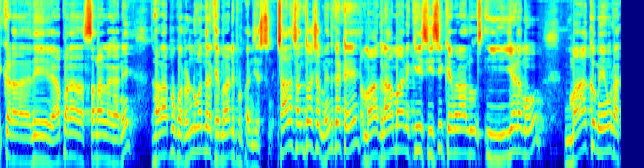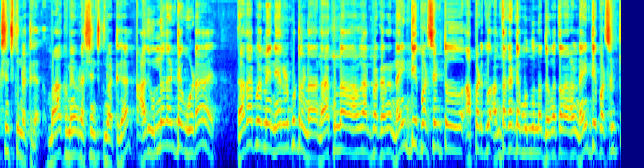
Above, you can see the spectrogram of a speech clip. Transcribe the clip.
ఇక్కడ అది వ్యాపార స్థలాల్లో కానీ దాదాపు ఒక రెండు వందల కెమెరాలు ఇప్పుడు పనిచేస్తున్నాయి. చాలా సంతోషం. ఎందుకంటే మా గ్రామానికి సీసీ కెమెరాలు ఇవ్వడము మాకు మేము రక్షించుకున్నట్టుగా మాకు మేము రక్షించుకున్నట్టుగా అది ఉన్నదంటే కూడా దాదాపుగా మేము నేను అనుకుంటున్నా నాకున్న అవగాహన ప్రకారం నైంటీ పర్సెంట్ అప్పటికి అంతకంటే ముందున్న దొంగతనాలు నైంటీ పర్సెంట్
